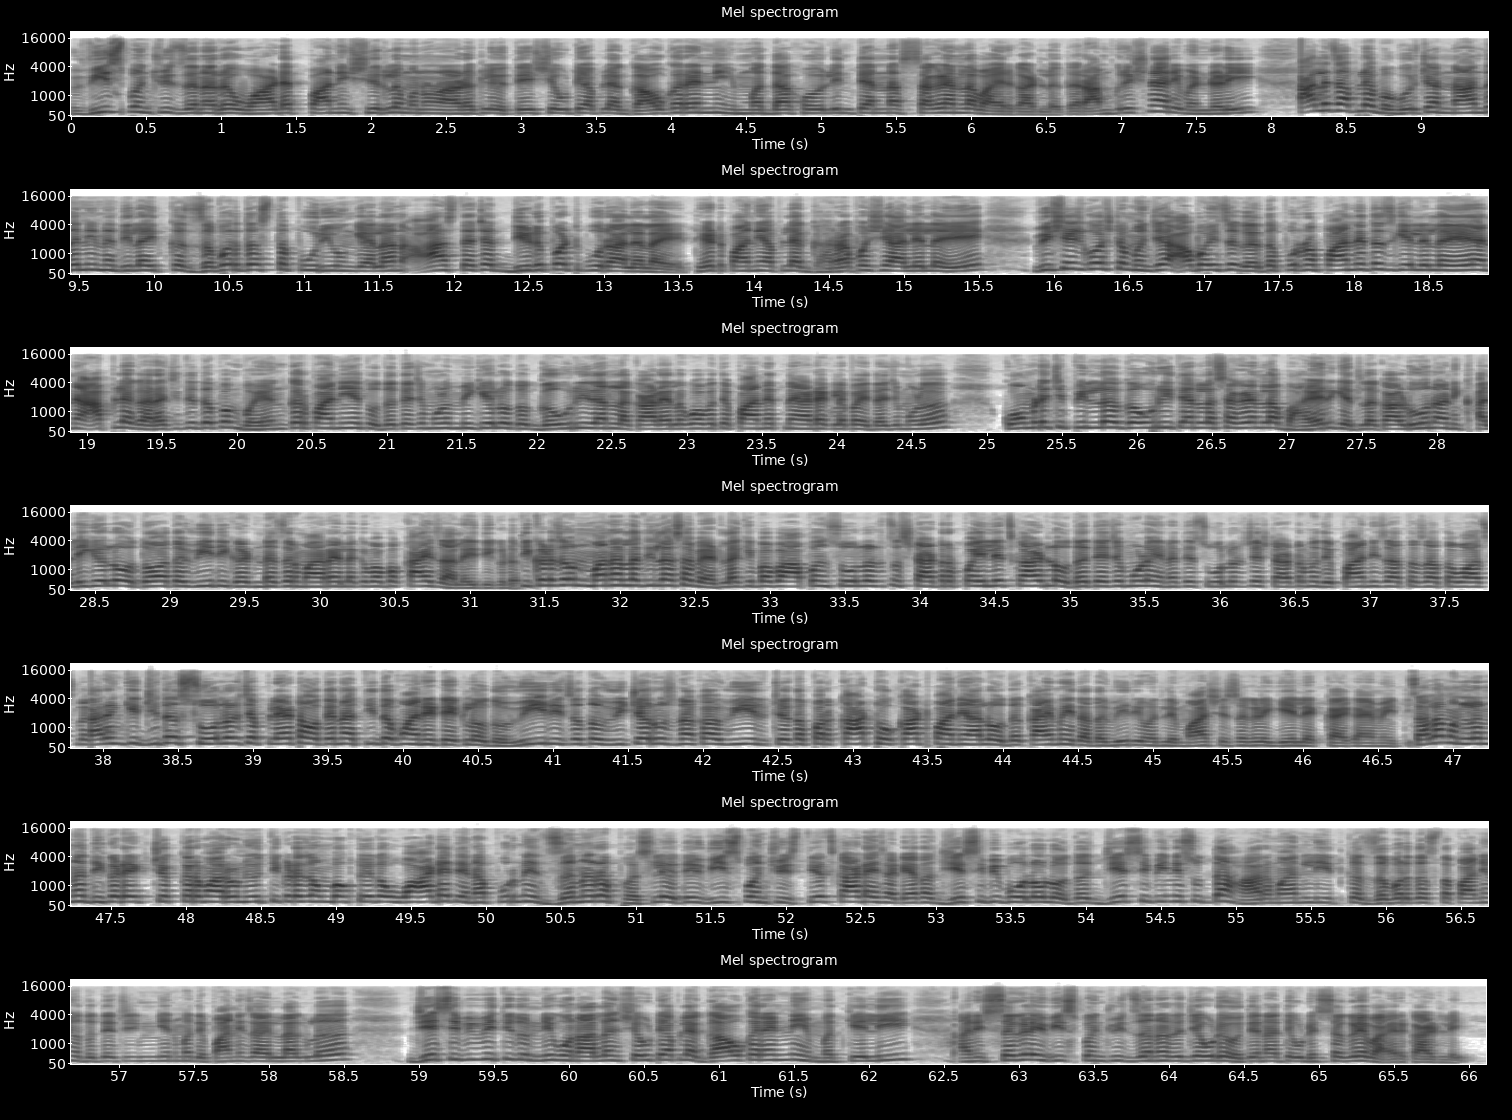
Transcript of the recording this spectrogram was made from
वीस पंचवीस जण वाड्यात पाणी शिरलं म्हणून अडकले होते. शेवटी आपल्या गावकऱ्यांनी हिंमत दाखवली आणि त्यांना सगळ्यांना बाहेर काढलं. तर रामकृष्ण हरी मंडळी कालच आपल्या भगूरच्या नांदणी नदीला इतकं जबरदस्त पूर येऊन गेला आणि आज त्याच्या दीडपट पूर आलेला आहे. थेट पाणी आपल्या घरापाशी आलेलं आहे. विशेष गोष्ट म्हणजे अभयचं घर तर पूर्ण पाण्यातच गेलेलं आहे आणि आपल्या घराची तिथं पण भयंकर पाणी येत होतं. त्याच्यामुळे मी गेलो होतो. गौरी त्यांना काढायला बाबा ते पाण्यात नाही अडकले पाहिजे. त्याच्यामुळं कोंबड्याची पिल्लं गौरी त्यांना सगळ्यांना बाहेर घेतलं काढून आणि खाली गेलो होतो. आता विहिरीकडे नजर मारायला की बाबा काय झालंय तिकडं? तिकडे जाऊन मनाला दिलासा भेटला की बाबा आपण सोलरचं स्टार्टर पहिलेच काढलं होतं त्याच्यामुळे ना ते सोलरच्या स्टार्टरमध्ये पाणी जाता जाता वाचलं. कारण की जिथं सोलरच्या प्लेटा होत्या ना तिथं पाणी टेकलं होतं. विहिरीचं तर विचारूच नका विहिरीचे तर पर काठो काठ पाणी आलं होतं. काय माहीत आता विहिरीमधले मासे सगळे गेले काय काय माहिती. चला म्हणलं ना तिकडे एक चक्कर मारून येऊ तिकडे जाऊन बघतोय. तर वाड्यात आहे ना पूर्ण जनर फसले होते वीस पंचवीस. तेच काढायसाठी आता जेसीबी बोलवलं होतं. जेसीबीने सुद्धा हार मानली. इतकं जबरदस्त पाणी होतं. त्याच्या इंजिनमध्ये पाणी जायला लागलं. जे सी बी तिथून निघून आलं आणि शेवटी आपल्या गावकऱ्यांनी हिंमत केली आणि सगळे वीस पंचवीस जण जेवढे होते ना तेवढे सगळे बाहेर काढले.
